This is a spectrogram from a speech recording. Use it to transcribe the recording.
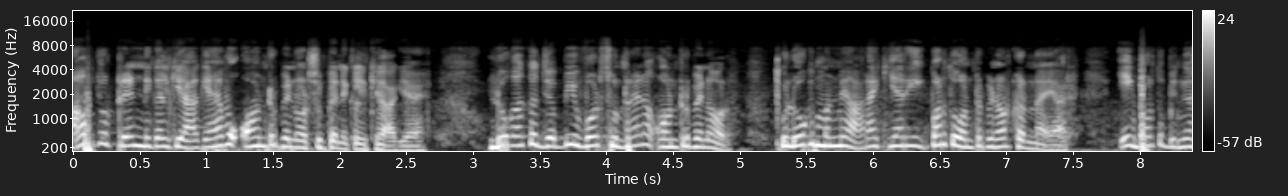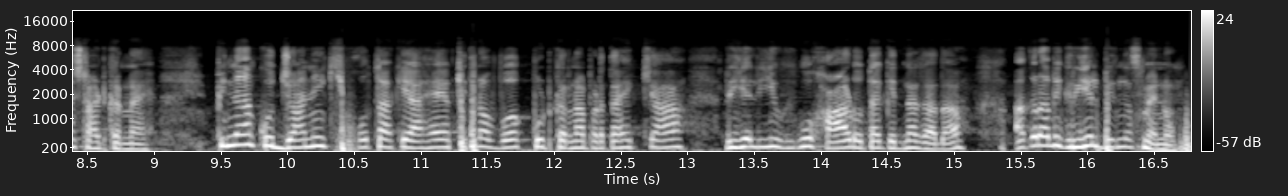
अब जो ट्रेंड निकल के आ गया है, वो ऑन्टरप्रेन्योरशिप का निकल के आ गया है। लोग आकर जब भी वर्ड सुन रहे हैं ना ऑन्टरप्रेनोर तो लोगों के मन में आ रहा है कि यार, एक बार तो ऑन्टरप्रेन्योर करना है यार। एक बार तो बिज़नेस स्टार्ट करना है। बिना कुछ जाने की होता क्या है, कितना वर्क पुट करना पड़ता है, क्या रियली वो हार्ड होता है, कितना ज़्यादा। अगर आप एक रियल बिज़नेस मैन हो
